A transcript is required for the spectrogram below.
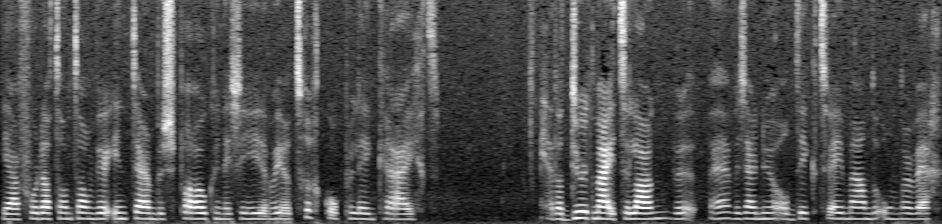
ja, voordat dat dan weer intern besproken is en je dan weer een terugkoppeling krijgt. Ja, dat duurt mij te lang. We, hè, we zijn nu al dik twee maanden onderweg.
